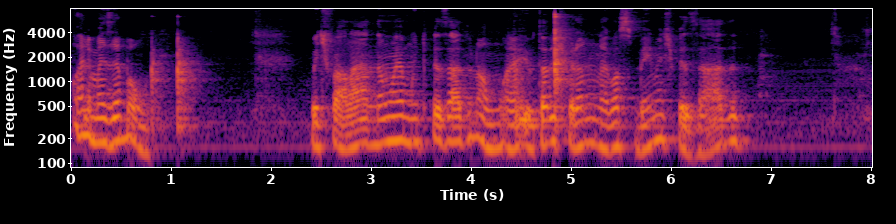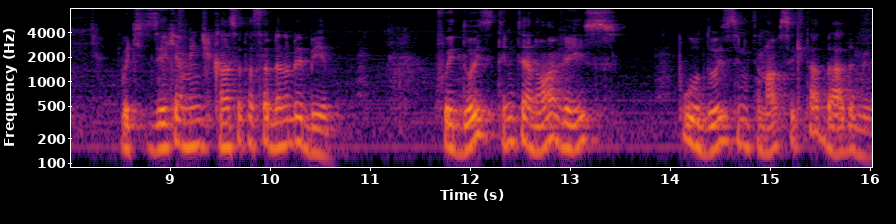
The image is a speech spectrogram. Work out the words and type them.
Olha, mas é bom. Vou te falar, não é muito pesado não. Eu estava esperando um negócio bem mais pesado. Vou te dizer que a mendicância está sabendo beber. Foi 2,39, é isso? Por 2,39 isso aqui tá dado, meu.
